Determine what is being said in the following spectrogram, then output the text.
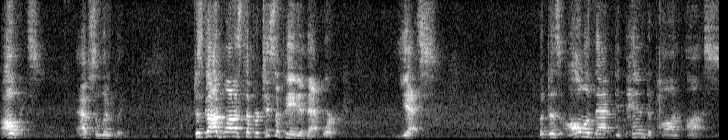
Always. Absolutely. Does God want us to participate in that work? Yes. But does all of that depend upon us?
